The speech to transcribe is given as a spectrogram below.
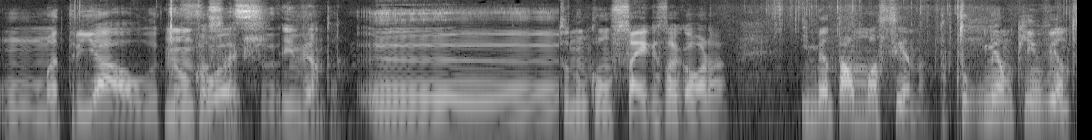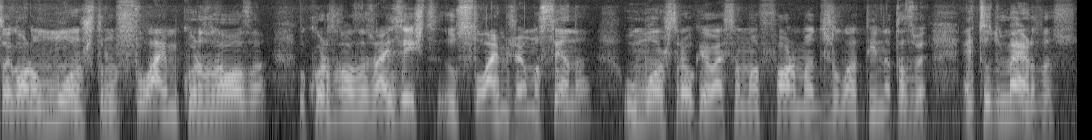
um material que não fosse... consegues, inventa. eh, Tu não consegues agora inventar uma cena. Porque tu mesmo que inventes agora um monstro, um slime cor-de-rosa, o cor-de-rosa já existe, o slime já é uma cena, o monstro é o quê? Vai ser uma forma de gelatina, estás a ver? É tudo merdas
